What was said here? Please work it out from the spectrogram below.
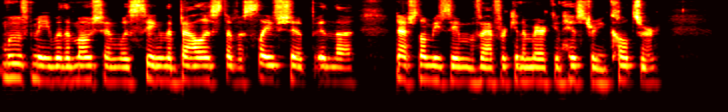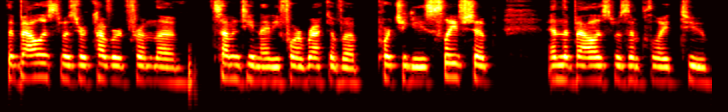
moved me with emotion was seeing the ballast of a slave ship in the National Museum of African American History and Culture. The ballast was recovered from the 1794 wreck of a Portuguese slave ship, and the ballast was employed to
